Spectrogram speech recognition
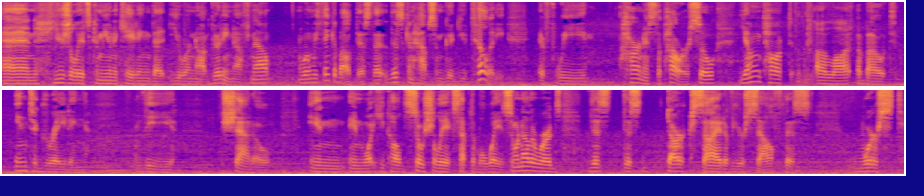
and usually it's communicating that you are not good enough. Now, when we think about this, that this can have some good utility if we harness the power. So, Jung talked a lot about integrating the shadow in in what he called socially acceptable ways. So in other words, this this dark side of yourself, this worst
